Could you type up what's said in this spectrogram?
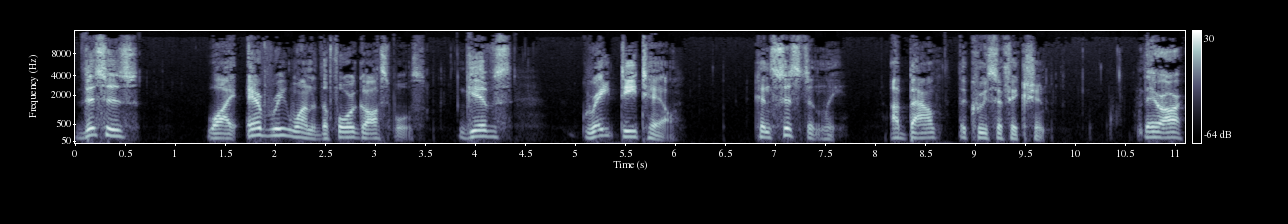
This is why every one of the four Gospels gives great detail consistently about the crucifixion. There are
